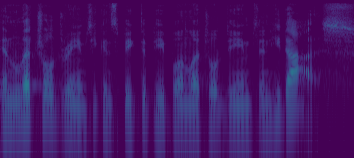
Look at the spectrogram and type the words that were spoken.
in literal dreams. He can speak to people in literal dreams, and He does.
